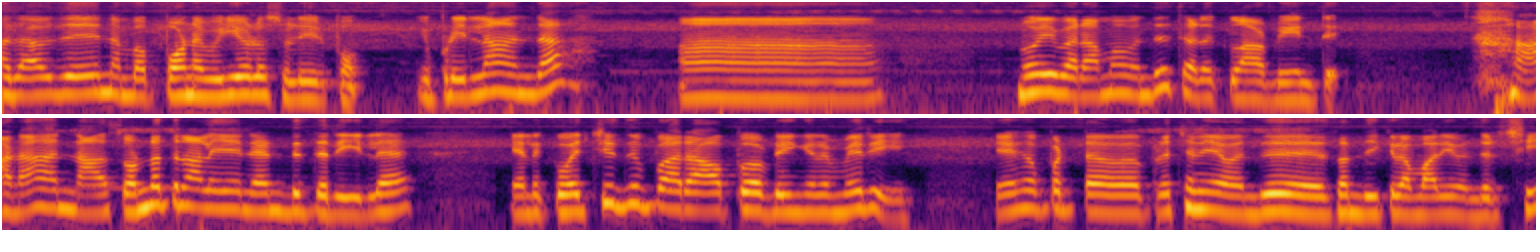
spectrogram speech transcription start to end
அதாவது நம்ம போன வீடியோவில் சொல்லியிருப்போம். இப்படிலாம் இருந்தால் நோய் வராமல் வந்து தடுக்கலாம் அப்படின்ட்டு. ஆனால் நான் சொன்னதுனால என்னன்னு தெரியல. எனக்கு வச்சுது பாரு ஆப்பு அப்படிங்கிற மாரி ஏகப்பட்ட பிரச்சனையை வந்து சந்திக்கிற மாதிரி வந்துடுச்சு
